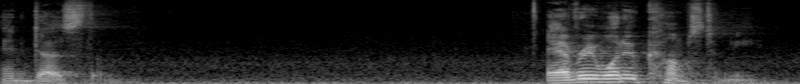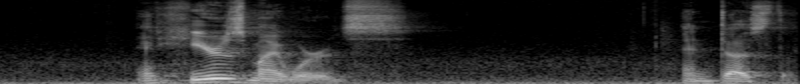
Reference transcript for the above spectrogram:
and does them. Everyone who comes to me and hears my words and does them.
